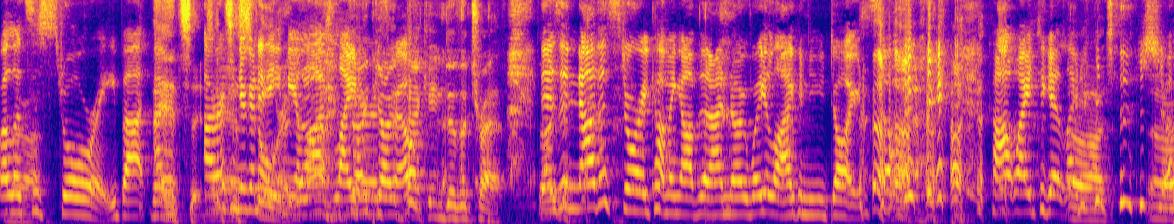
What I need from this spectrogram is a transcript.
Look at it. Well, All it's right. a story, but I, That's it. I reckon you're going to eat me alive later Don't as go well. back into the trap. There's go- another story coming up that I know we like and you don't. So can't wait to get later All right. into the show. All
